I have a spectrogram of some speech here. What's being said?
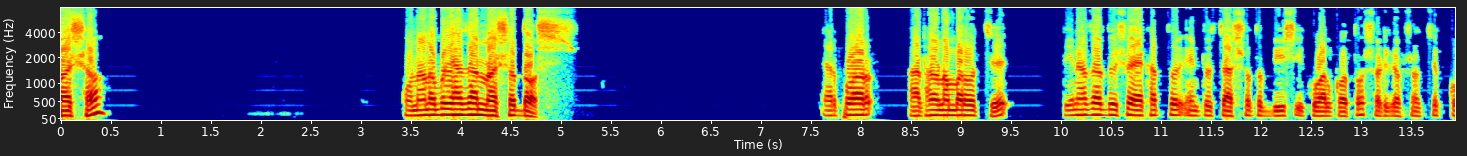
নয়শো, উনানব্বই হাজার নয়শো দশ। এরপর আঠারো নাম্বার হচ্ছে তিন হাজার দুইশো একাত্তর ইন্টু চারশত বিশ ইকুয়াল কত? সঠিক অপশন হচ্ছে ক।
